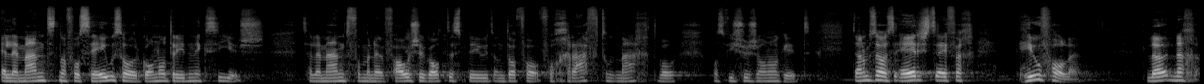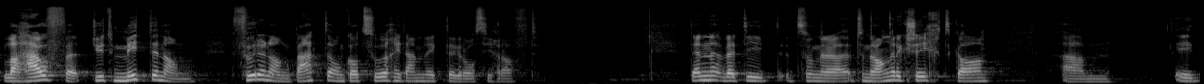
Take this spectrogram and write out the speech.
Element noch von Seelsorge auch noch drin war. Das Element von einem falschen Gottesbild und auch von, von Kraft und Macht, was es schon noch gibt. Darum soll als erstes einfach Hilfe holen. Lasst euch helfen. Tut miteinander füreinander beten und Gott suchen, in dem liegt eine grosse Kraft. Dann werde ich zu einer, zu einer anderen Geschichte gehen. Ähm, eine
